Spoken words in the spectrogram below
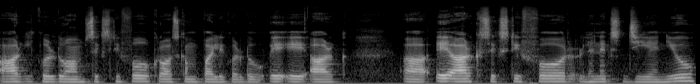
arc equal to arm64 cross compile equal to aa arc uh, arc64 linux gnu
